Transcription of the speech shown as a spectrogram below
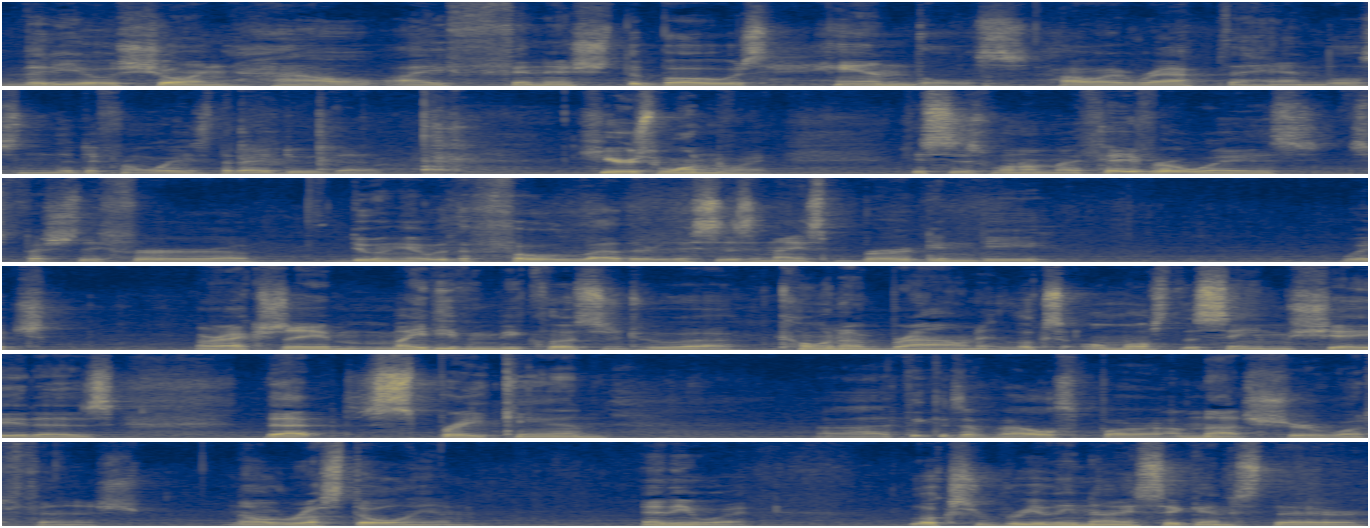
videos showing how I finish the bow's handles, how I wrap the handles and the different ways that I do that. Here's one way. This is one of my favorite ways, especially for uh, doing it with a faux leather. This is a nice burgundy, which, or actually it might even be closer to a Kona brown. It looks almost the same shade as that spray can. Uh, I think it's a Valspar, I'm not sure what finish. No, Rust-Oleum. Anyway, looks really nice against there,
